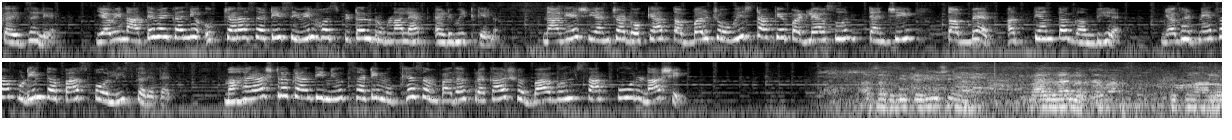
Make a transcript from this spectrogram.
कैद झाली आहे. यावेळी नातेवाईकांनी उपचारासाठी सिव्हिल हॉस्पिटल रुग्णालयात ऍडमिट केलं. नागेश यांच्या डोक्यात तब्बल चोवीस टाके पडले असून त्यांची तब्येत अत्यंत गंभीर आहे. या घटनेचा पुढील तपास पोलीस करत आहेत. महाराष्ट्र क्रांती न्यूजसाठी मुख्य संपादक प्रकाश बागुल सातपूर नाशिक. दिवशी ना बाहेर जायला तिथून आलो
